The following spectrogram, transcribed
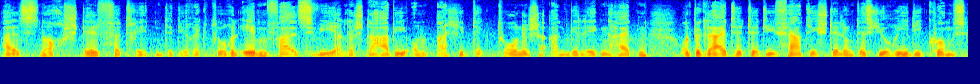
als noch stellvertretende Direktorin ebenfalls wie an der Stabi um architektonische Angelegenheiten und begleitete die Fertigstellung des Juridikums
